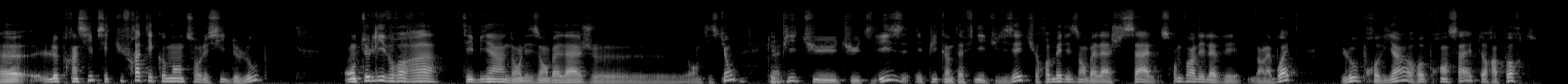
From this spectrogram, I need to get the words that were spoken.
Euh, le principe, c'est que tu feras tes commandes sur le site de Loop. On te livrera tes biens dans les emballages euh, en question. Et puis, tu, tu, utilises. Et puis, quand tu as fini d'utiliser, tu remets des emballages sales sans devoir les laver dans la boîte. Loop revient, reprend ça et te rapporte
